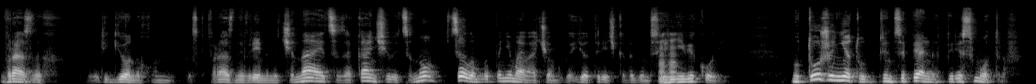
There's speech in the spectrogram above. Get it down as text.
в разных регионах он сказать, в разное время начинается, заканчивается, но в целом мы понимаем, о чем идет речь, когда говорим Средневековье но тоже нету принципиальных пересмотров.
